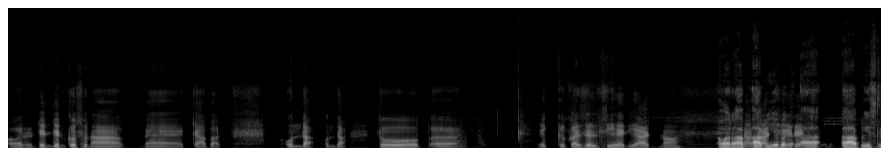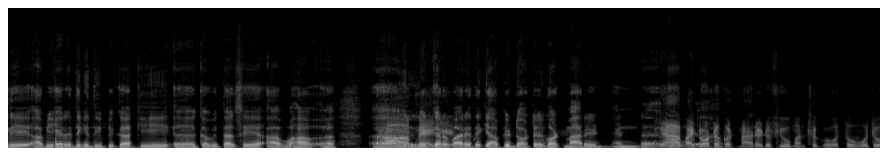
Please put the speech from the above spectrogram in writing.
और जिन जिन को सुना मैं क्या बात उम्दा उम्दा तो एक गज़ल सी है जी आठ नौ और आप आप ये बता आ, आप इसलिए आप ये कह रहे थे कि दीपिका की अ, कविता से आप वहाँ हाँ रिलेट कर पा रहे थे कि आपकी डॉटर गॉट मैरिड एंड या my daughter got married a few months ago तो वो जो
